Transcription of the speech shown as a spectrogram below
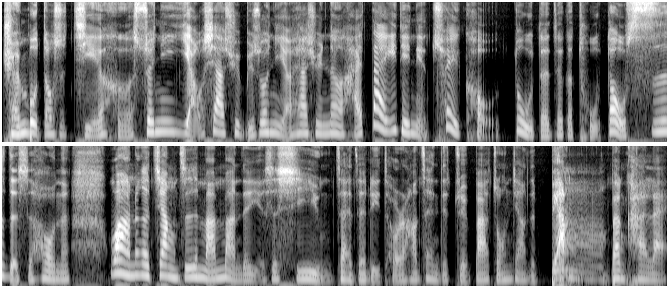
全部都是结合，所以你咬下去，比如说你咬下去那个还带一点点脆口度的这个土豆丝的时候呢，哇，那个酱汁满满的也是吸吮在这里头，然后在你的嘴巴中这样子，bang 拌开来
